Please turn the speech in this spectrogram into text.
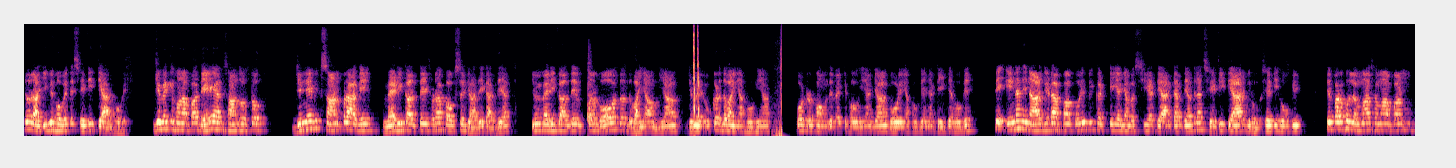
ਜੋ ਰਾਜੀ ਵੀ ਹੋਵੇ ਤੇ ਛੇਤੀ ਤਿਆਰ ਹੋਵੇ। ਜਿਵੇਂ ਕਿ ਹੁਣ ਆਪਾਂ ਦੇਣੇ ਆ ਕਿਸਾਨ ਦੋਸਤੋ, ਜਿੰਨੇ ਵੀ ਕਿਸਾਨ ਭਰਾ ਗਏ ਮੈਡੀਕਲ ਤੇ ਥੋੜਾ ਫੋਕਸ ਜ਼ਿਆਦਾ ਕਰਦੇ ਆ, ਜਿਵੇਂ ਮੈਡੀਕਲ ਦੇ ਉੱਪਰ ਬਹੁਤ ਦਵਾਈਆਂ ਆਉਂਦੀਆਂ, ਜਿਵੇਂ ਲੂਕੜ ਦਵਾਈਆਂ ਹੋ ਗਈਆਂ ਪਾਊਡਰ ਫਾਰਮ ਦੇ ਵਿੱਚ ਹੋ ਗਈਆਂ ਜਾਂ ਗੋਲੀਆਂ ਹੋ ਗਈਆਂ ਜਾਂ ਟੀਕੇ ਹੋ ਗਏ, ਤੇ ਇਹਨਾਂ ਦੇ ਨਾਲ ਜਿਹੜਾ ਆਪਾਂ ਕੋਈ ਵੀ ਕੱਟੀ ਆ ਜਾਂ ਬੱਸੀ ਆ ਤਿਆਰ ਕਰਦੇ ਆ, ਉਹਦੇ ਨਾਲ ਛੇਤੀ ਤਿਆਰ ਜ਼ਰੂਰ ਛੇਤੀ ਹੋਊਗੀ। ਤੇ ਪਰ ਉਹ ਲੰਮਾ ਸਮਾਂ ਆਪਾਂ ਨੂੰ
